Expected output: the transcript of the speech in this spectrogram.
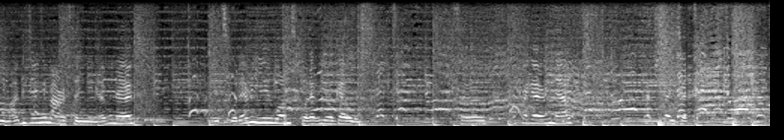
You might be doing a marathon you never know. It's whatever you want whatever your goal is. So off I go now catch you later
